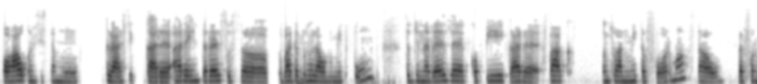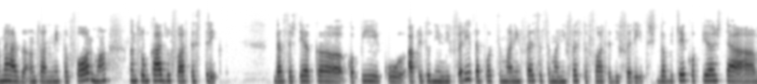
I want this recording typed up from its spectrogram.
o au în sistemul clasic, care are interesul să vadă mhm. până la un anumit punct, să genereze copii care fac într-o anumită formă sau performează într-o anumită formă, într-un cadru foarte strict dar să știe că copiii cu aptitudini diferite pot să manifeste, să manifeste foarte diferit și de obicei copiii ăștia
